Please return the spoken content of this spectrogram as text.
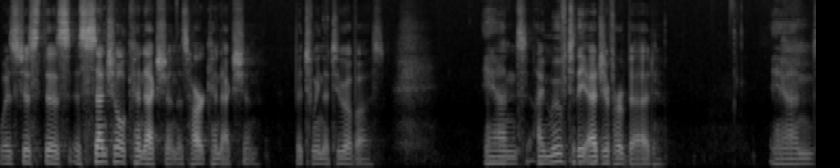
was just this essential connection, this heart connection between the two of us. And I moved to the edge of her bed, and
